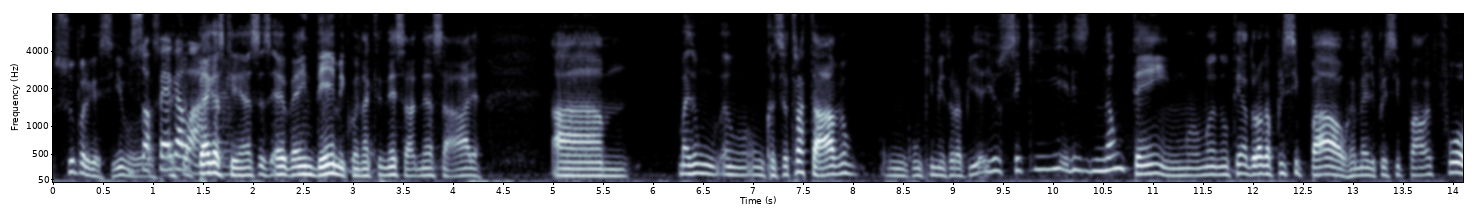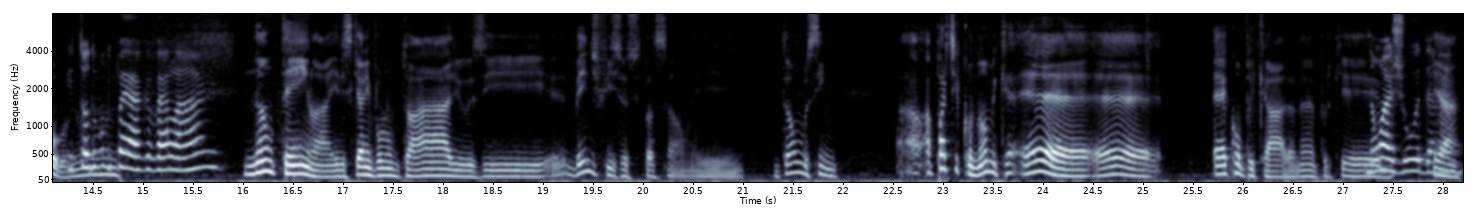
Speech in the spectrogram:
super agressivo. E só As- pega é- lá, Pega as né? crianças, é, é endêmico na- nessa, nessa área. Ah, mas é um, é um, um câncer tratável com, com quimioterapia. E eu sei que eles não têm, uma- não tem a droga principal, o remédio principal é fogo. E Não- todo mundo pega, vai lá e não tem lá, eles querem voluntários e é bem difícil a situação. E, então, assim, a, a parte econômica é, é, é complicada, né? Porque. não ajuda, É. né?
